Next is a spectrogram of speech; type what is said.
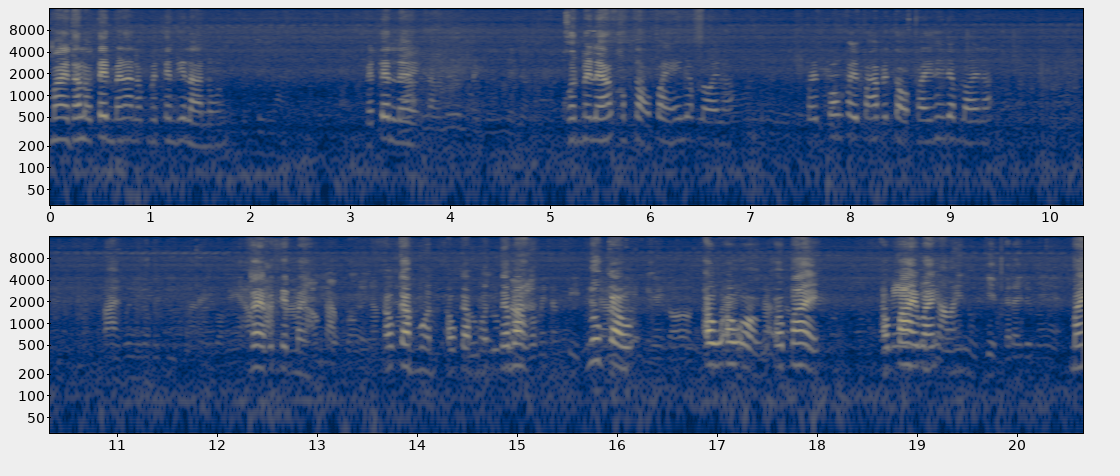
ไม่ถ้าเราเต้นไม่ได้เราไปเต้นที่ร้านนู้นไปเต้นเลย เราเริ่มไปนู้นเลยเนาะคนไปแล้วเขาต่อไฟให้เรียบร้อยแล้ว ไปป้องไฟฟ้าไปต่อไฟให้เรียบร้อยแล้ว ป้ายพวกนี้ก็ไปติดใหม่บอกแม่ได้ไปติดใหม่ เอากลับก่อนนะเอากลับหมดเอากลับหมดแต่ว่าก็ไม่ต้องติดรูปเก่า เอาเอาออกเอาป้าย เอาป้ายไว้ เอาให้หนูเก็บก็ได้ด้วยแม่ ไม่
